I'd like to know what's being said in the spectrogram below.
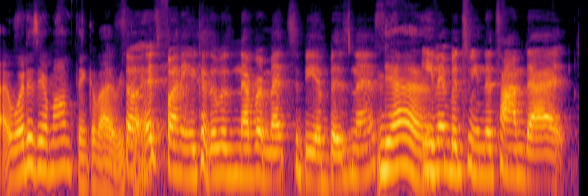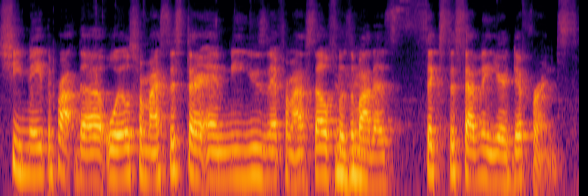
Like, what does your mom think about everything? so it's funny because it was never meant to be a business. yeah, Even between the time that she made the pro- the oils for my sister and me using it for myself was Mhm. about a six to seven year difference.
